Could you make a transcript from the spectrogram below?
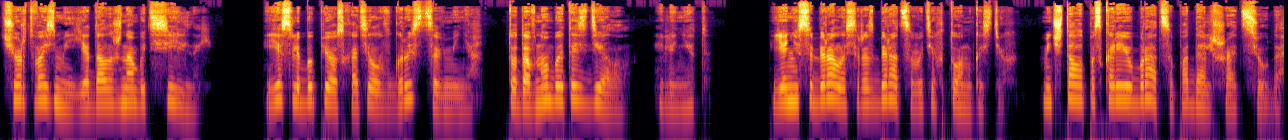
Черт возьми, я должна быть сильной. Если бы пес хотел вгрызться в меня, то давно бы это сделал. Или нет? Я не собиралась разбираться в этих тонкостях, мечтала поскорее убраться подальше отсюда.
